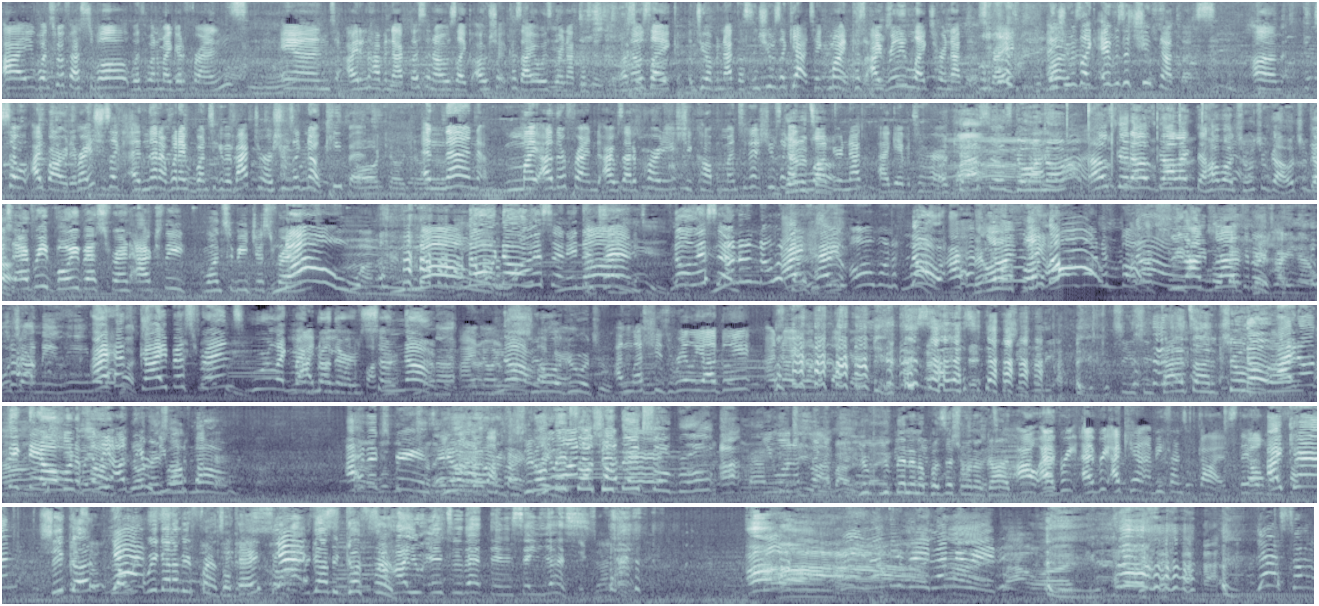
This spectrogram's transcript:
I went to a festival with one of my good friends, Mm-hmm. and I didn't have a necklace, and I was like, oh shit, because I always wear necklaces. and I was like, do you have a necklace? And she was like, yeah, take mine, because I really liked her necklace, right? and she was like, it was a cheap necklace. Um, so I borrowed it, right? She's like, and then I- when I went to give it back to her, she was like, no, keep it. Oh, okay, okay, And okay. then my other friend, I was at a party, she complimented it. She was like, Give I love your neck. I gave it to her. Okay, I see what's going on. That was good. That was good. I like that. How about you? What you got? What you Does got? every boy best friend actually wants to be just friends? No! No! No, no, listen, it No. depends. No, listen. No, no, no, it I have, They all want to fuck. no, I have They all guy, fuck? They all want to fuck. She not jacking it. right now. What y'all mean? I have guy best friends who are like Yeah, my I know you wanna brothers. So her. no. I know you No. want She to fuck don't agree with you. Unless she's really ugly, I know you want to fuck her. That's not- that's not- she, she's kind of telling the truth. No, bro. I don't think uh, they all want to really fuck. ugly, You or don't do you think want to so? fuck her? I have experience. I You know want to how fuck to her. She don't You think so. She fuck thinks so, bro. I, You want to fuck her. you you've been in a position when a guy. Oh, every every I can't be friends with guys. They all. I fuck. can. She could. Yo, Yes. we're gonna be friends, okay? Yes. We're gonna be good friends. So How you answer that then and say yes? Exactly. Ah! Wait, let me read. Let me read. Ah, yes, some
